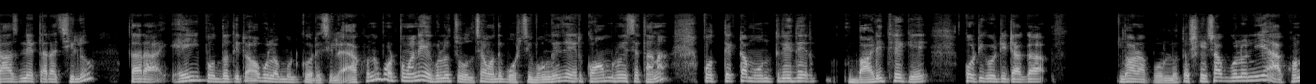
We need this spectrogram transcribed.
রাজনেতারা ছিল, তারা এই পদ্ধতিটা অবলম্বন করেছিল। এখনও বর্তমানে এগুলো চলছে আমাদের পশ্চিমবঙ্গে যে এর কম রয়েছে তা না। প্রত্যেকটা মন্ত্রীদের বাড়ি থেকে কোটি কোটি টাকা ধরা পড়ল। তো সেসবগুলো নিয়ে এখন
